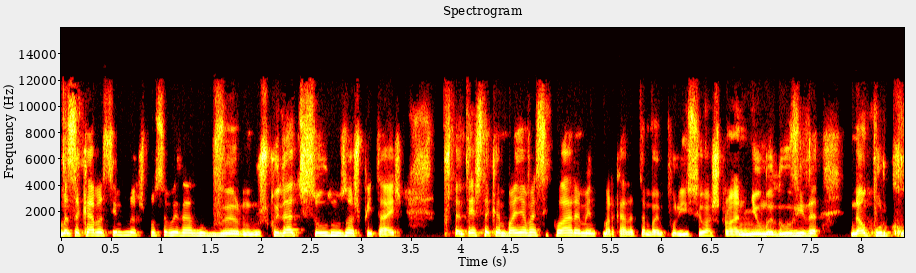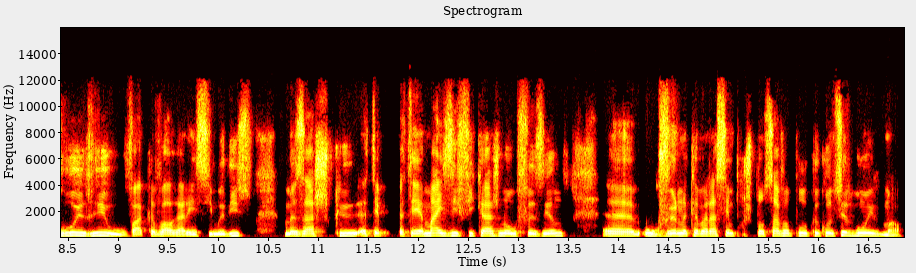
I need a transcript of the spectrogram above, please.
mas acaba sempre na responsabilidade do governo. Os cuidados de saúde nos hospitais. Portanto, esta campanha vai ser claramente marcada também por isso, eu acho que não há nenhuma dúvida, não porque Rui Rio vá cavalgar em cima disso, mas acho que até, até é mais eficaz não o fazendo, uh, o governo acabará sempre responsável pelo que acontecer de bom e de mau.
